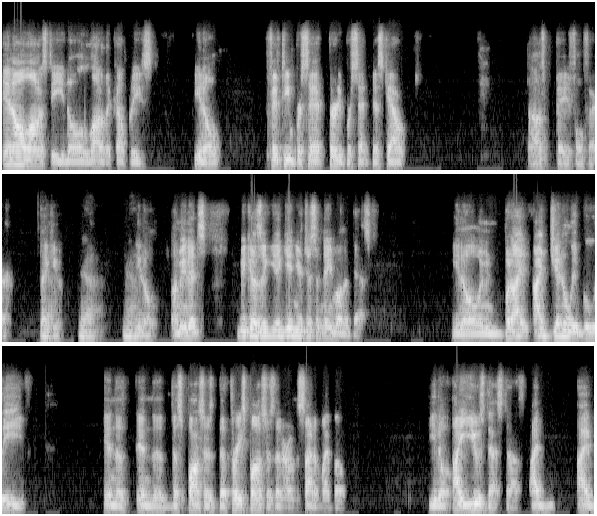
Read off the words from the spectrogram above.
in all honesty, you know, a lot of the companies, you know, 15%, 30% discount. I was paid full fare. Thank yeah. you. Yeah. yeah. You know, I mean, it's because again, you're just a name on a desk you know, I mean, but I, I genuinely believe in the, in the, the sponsors, the three sponsors that are on the side of my boat. You know, I use that stuff. I, I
